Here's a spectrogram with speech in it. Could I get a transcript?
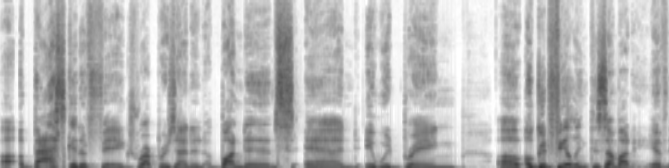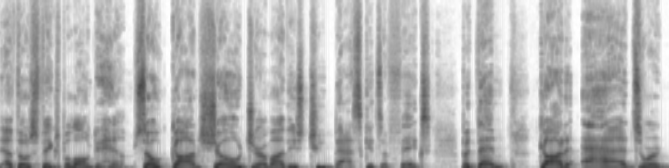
uh, a basket of figs represented abundance, and it would bring uh, a good feeling to somebody if, if those figs belong to him. So God showed Jeremiah these two baskets of figs. But then God adds, or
